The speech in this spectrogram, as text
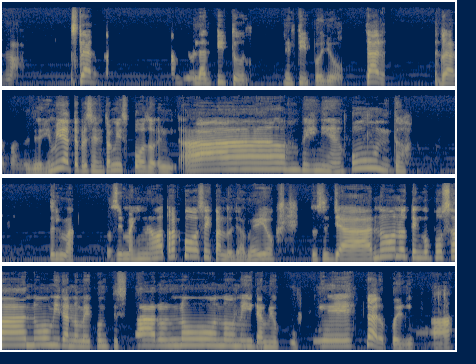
no. Pues claro, cambió la actitud del tipo. Yo, claro, claro, cuando yo dije, mira, te presento a mi esposo, él, ah, venían juntos. El más entonces imaginaba otra cosa y cuando ya me vio, entonces ya, no, no tengo posada, no, mira, no me contestaron, no, no, mira, me ocupé. Claro, pues ya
